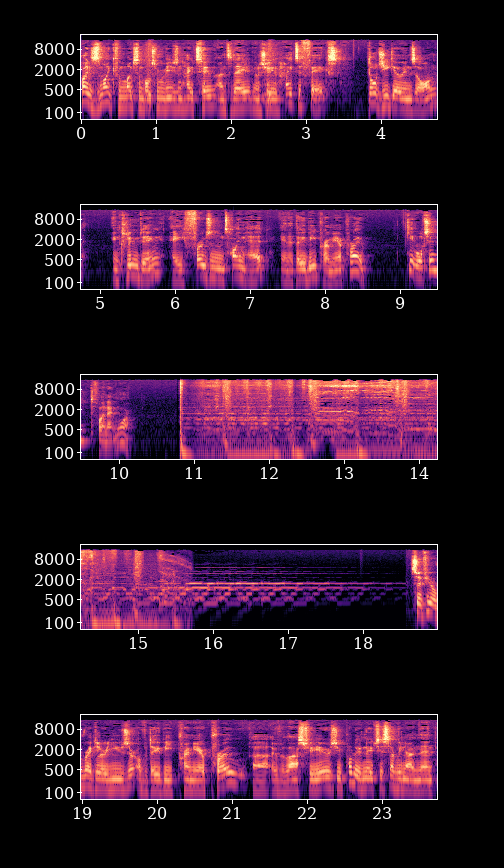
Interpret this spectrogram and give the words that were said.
Hi, this is Mike from Mike's Unboxing Reviews and How To, and today I'm going to show you how to fix dodgy goings on, including a frozen time head in Adobe Premiere Pro. Keep watching to find out more. So if you're a regular user of Adobe Premiere Pro uh, over the last few years, you've probably noticed every now and then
